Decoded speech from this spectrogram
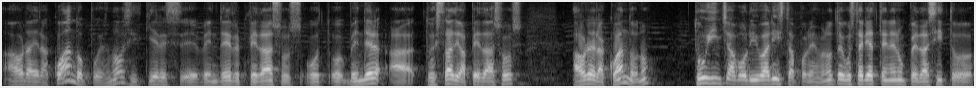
ahora era cuando, pues, ¿no? Si quieres eh, vender pedazos o, o vender a tu estadio a pedazos, ahora era cuando, ¿no? Tú hincha bolivarista, por ejemplo, ¿no te gustaría tener un pedacito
